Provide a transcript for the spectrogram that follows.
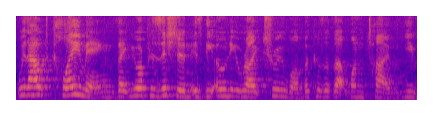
without claiming that your position is the only right true one because of that one time you've,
